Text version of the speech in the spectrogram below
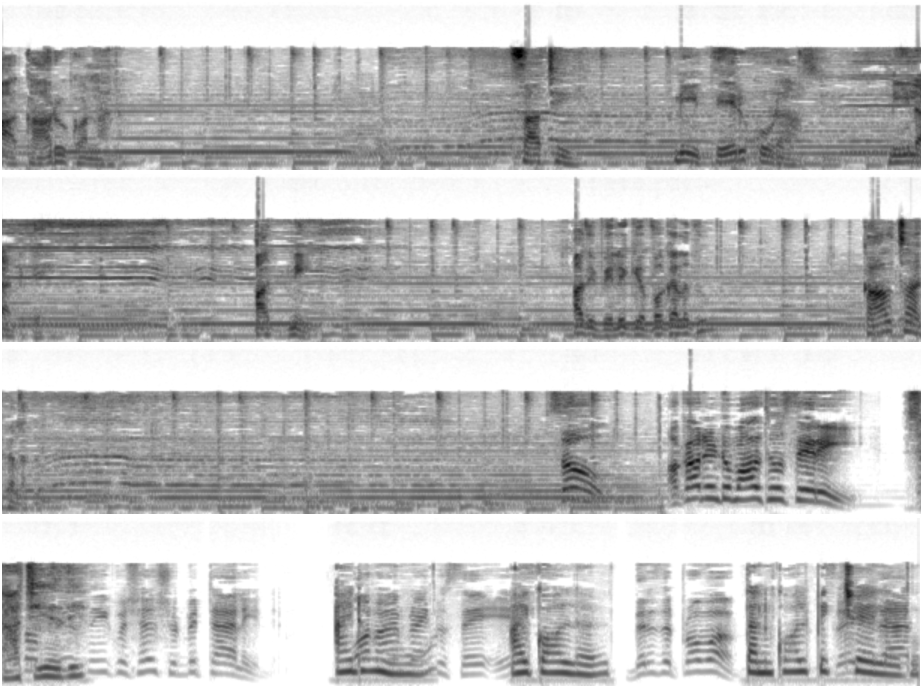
ఆ కారు కొన్నాను. సాచి నీ పేరు కూడా నీలాంటిదే. అగ్ని. అది వెలుగివ్వగలదు కాల్చాగలదు So, according to Malthus theory, సాచి ఏది her. there is a proverb. తను కాల్ పిక్ చేయలేదు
